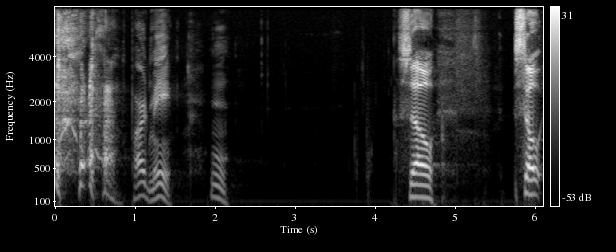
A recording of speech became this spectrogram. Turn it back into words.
Pardon me. Hmm. So, so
